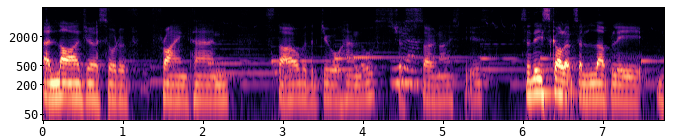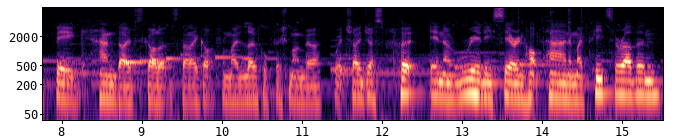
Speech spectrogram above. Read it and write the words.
a larger sort of frying pan style with the dual handles. It's just Yeah. so nice to use. So these scallops are lovely big hand dive scallops that I got from my local fishmonger, which I just put in a really searing hot pan in my pizza oven.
